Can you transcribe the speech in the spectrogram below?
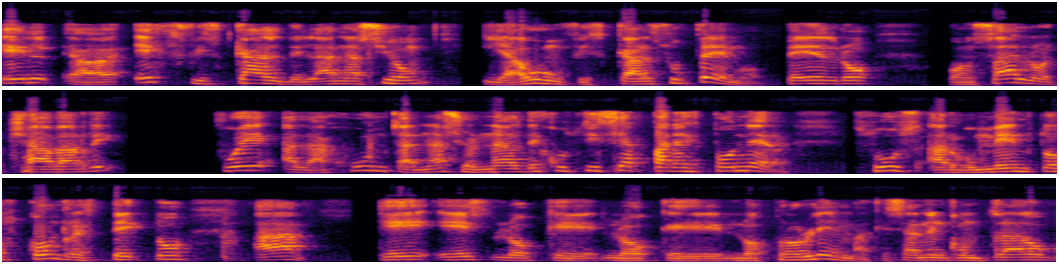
el uh, ex fiscal de la Nación y aún fiscal supremo, Pedro Gonzalo Chavarri, fue a la Junta Nacional de Justicia para exponer sus argumentos con respecto a qué es lo que, lo que, los problemas que se han encontrado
